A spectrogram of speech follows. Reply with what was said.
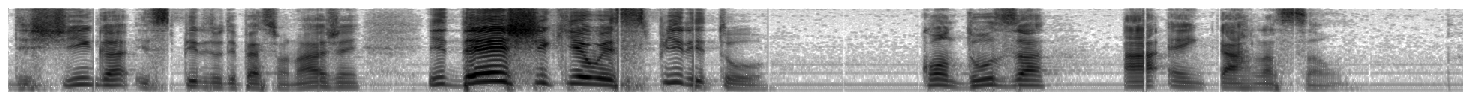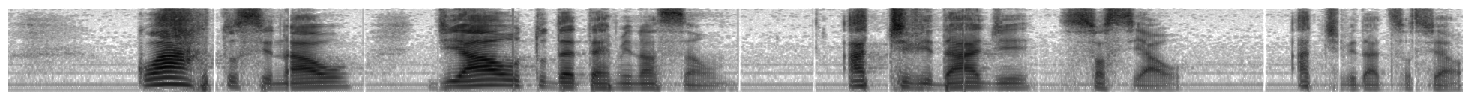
Distinga espírito de personagem e deixe que o espírito conduza a encarnação. Quarto sinal de autodeterminação: atividade social. Atividade social.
